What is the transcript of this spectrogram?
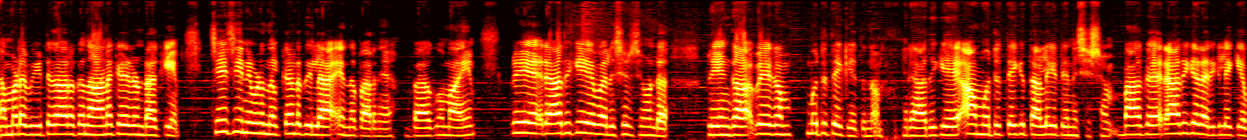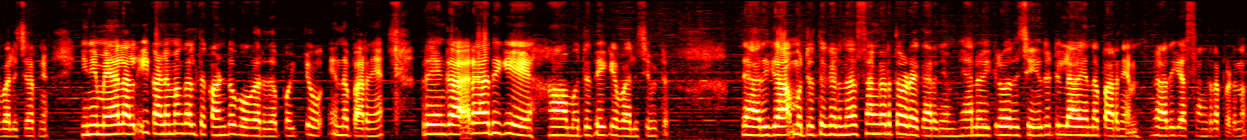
നമ്മുടെ വീട്ടുകാർക്ക് നാണക്കേടുണ്ടാക്കി. ചേച്ചി ഇനി ഇവിടെ നിൽക്കേണ്ടതില്ല എന്ന് പറഞ്ഞ് ബാഗുമായി പ്രിയ രാധികയെ വലിച്ചിടിച്ചുകൊണ്ട് പ്രിയങ്ക വേഗം മുറ്റത്തേക്ക് എത്തുന്നു. രാധികയെ ആ മുറ്റത്തേക്ക് തള്ളിയിട്ടതിന് ശേഷം ബാഗ് രാധികയുടെ അരികിലേക്ക് വലിച്ചെറിഞ്ഞു. ഇനി മേലാൽ ഈ കണിമംഗലത്ത് കണ്ടുപോകരുത് പൊയ്ക്കോ എന്ന് പറഞ്ഞ് പ്രിയങ്ക രാധികയെ ആ മുറ്റത്തേക്ക് വലിച്ചു വിട്ടു. രാധിക മുറ്റത്ത് കിടന്ന് സങ്കടത്തോടെ കരഞ്ഞു. ഞാൻ ഒരിക്കലും അത് ചെയ്തിട്ടില്ല എന്ന് പറഞ്ഞു രാധിക സങ്കടപ്പെടുന്നു.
